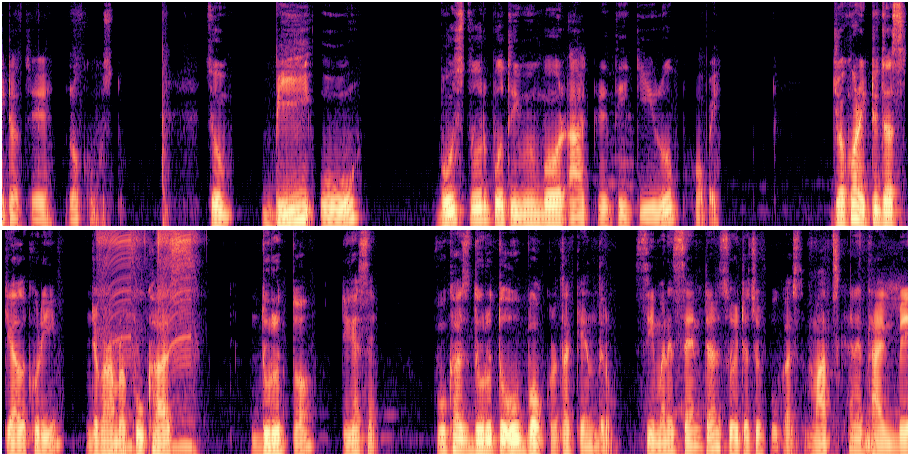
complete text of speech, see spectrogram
এটা হচ্ছে লক্ষ্যবস্তু। সো বি ও বস্তুর প্রতিবিম্বর আকৃতি কীরূপ হবে? যখন একটু জাস্ট খেয়াল করি, যখন আমরা ফোকাস, দূরত্ব, ঠিক আছে? ফোকাস দূরত্ব ও বক্রতা কেন্দ্র। সি মানে সেন্টার সো এটা হচ্ছে ফোকাস মাঝখানে থাকবে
